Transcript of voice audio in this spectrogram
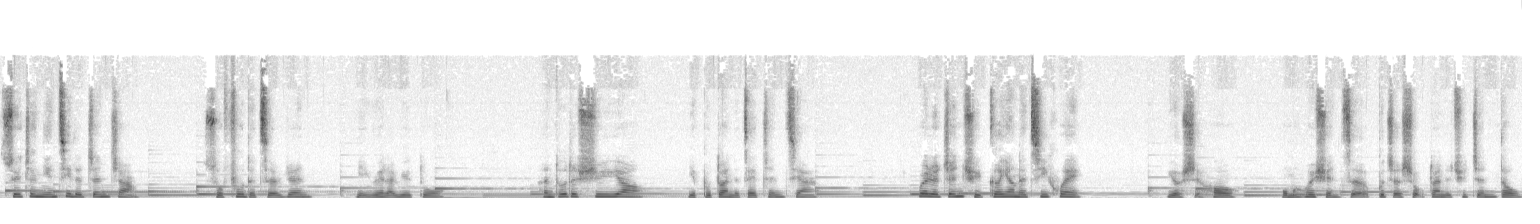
随着年纪的增长，所负的责任也越来越多，很多的需要也不断的在增加。为了争取各样的机会，有时候我们会选择不择手段的去争斗。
